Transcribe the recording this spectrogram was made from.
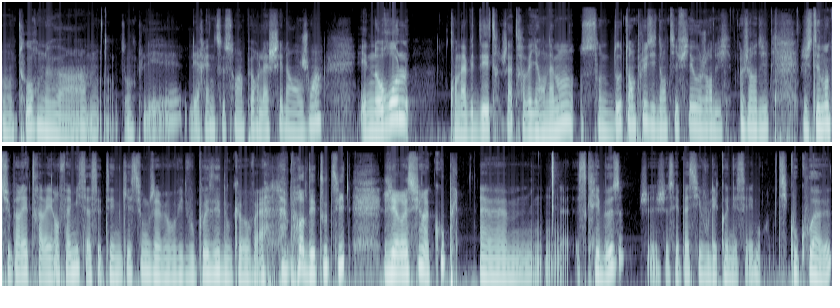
on tourne ben, donc les, les rênes se sont un peu relâchées là en juin et nos rôles qu'on avait déjà travaillé en amont sont d'autant plus identifiés aujourd'hui. Aujourd'hui, justement, tu parlais de travailler en famille, ça c'était une question que j'avais envie de vous poser, donc on va l'aborder tout de suite. J'ai reçu un couple euh, scribeuse. Je ne sais pas si vous les connaissez. Bon, petit coucou à eux.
